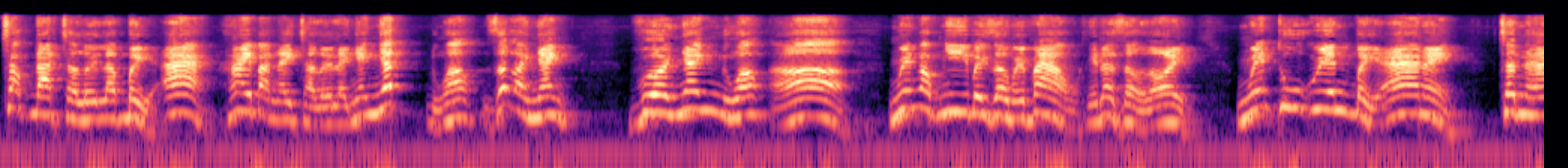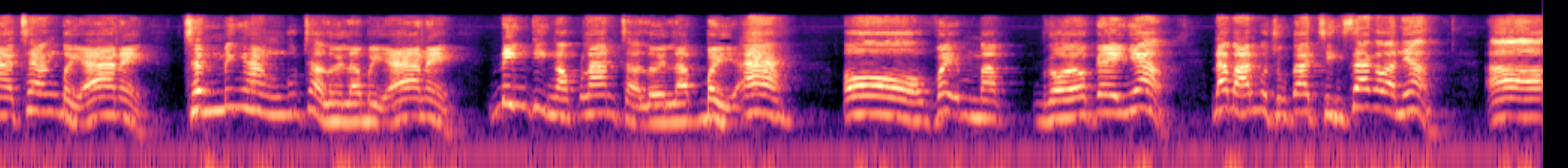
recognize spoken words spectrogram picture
Trọng Đạt trả lời là 7A Hai bạn này trả lời là nhanh nhất đúng không? Rất là nhanh. Vừa nhanh đúng không? À, Nguyễn Ngọc Nhi bây giờ mới vào Thế là dở rồi. Nguyễn Thu Uyên 7A này Trần Hà Trang 7A này Trần Minh Hằng cũng trả lời là 7A này Đinh Thị Ngọc Lan trả lời là 7A Ồ oh, vậy mà Rồi ok nhá. Đáp án của chúng ta chính xác các bạn nhá. À,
